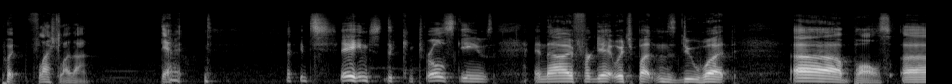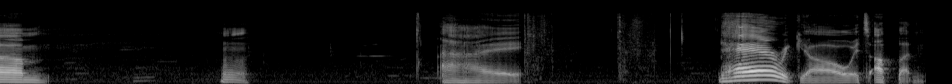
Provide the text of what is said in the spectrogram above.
put flashlight on. Damn it. I changed the control schemes, and now I forget which buttons do what. Ah, balls. Um... Hmm. I... There we go. It's up button.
